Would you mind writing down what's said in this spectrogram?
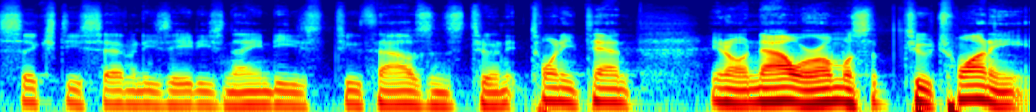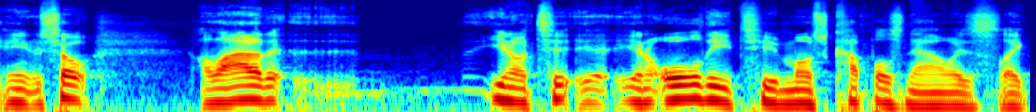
60s, 70s, 80s, 90s, 2000s 2010. You know, now we're almost at 220. So a lot of the, you know, to you know, oldie to most couples now is like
